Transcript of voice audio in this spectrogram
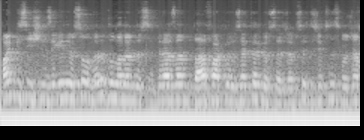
Hangisi işinize geliyorsa onları kullanabilirsiniz. Birazdan daha farklı özellikler göstereceğim size. Diyeceksiniz ki hocam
